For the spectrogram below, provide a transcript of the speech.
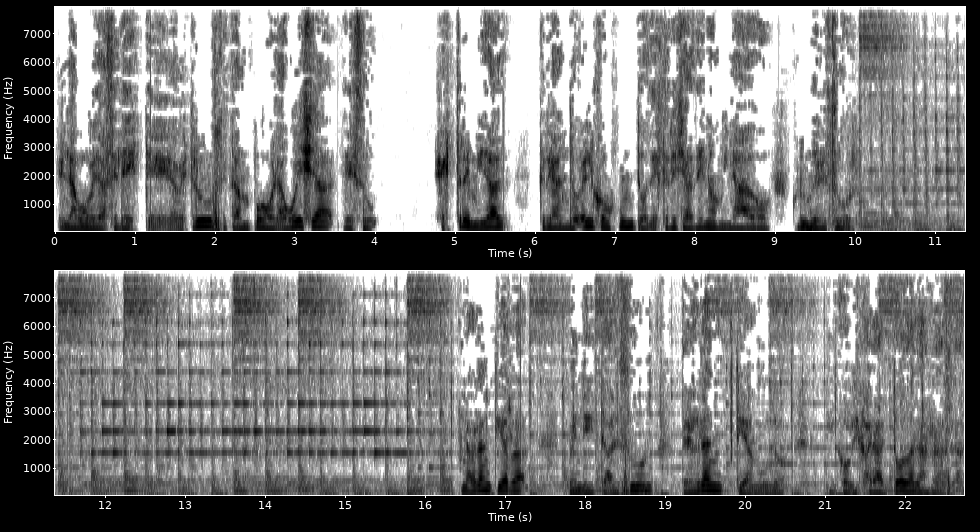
En la bóveda celeste el avestruz estampó la huella de su extremidad creando el conjunto de estrellas denominado Cruz del Sur. Una gran tierra bendita al sur del gran triángulo que cobijará todas las razas.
